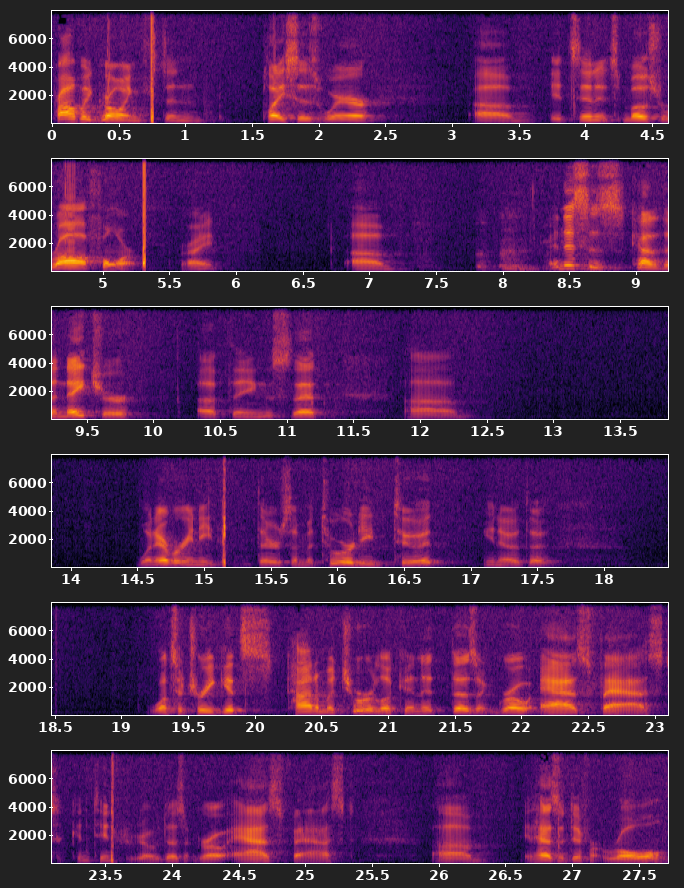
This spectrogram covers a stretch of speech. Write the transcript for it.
probably growing in places where um, it's in its most raw form, right? Um, and this is kind of the nature of things that um, whenever anything, there's a maturity to it. You know, the once a tree gets kind of mature looking, it doesn't grow as fast. Continue to grow, doesn't grow as fast. Um, it has a different role,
